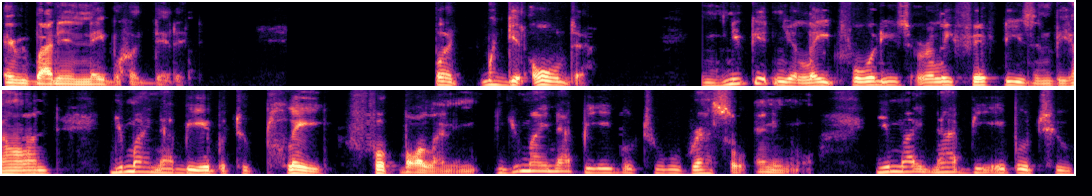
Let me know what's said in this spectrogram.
Everybody in the neighborhood did it. But we get older. When you get in your late 40s, early 50s, and beyond, you might not be able to play football anymore. You might not be able to wrestle anymore. You might not be able to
